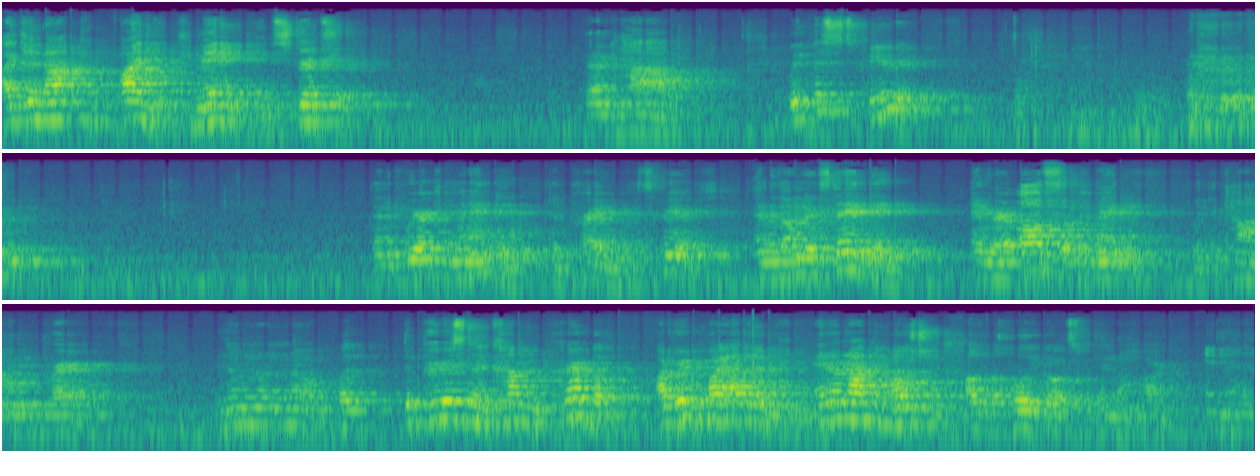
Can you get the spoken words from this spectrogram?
I cannot find it commanded in Scripture. Then how? With the Spirit, Then if we are commanded to pray with the Spirit and with understanding, and we are also commanded with the common prayer, No, no, no. But the prayers in the common prayer book are written by other men and are not the motion of the Holy Ghost within the heart. Amen.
